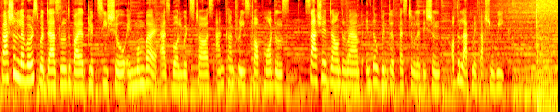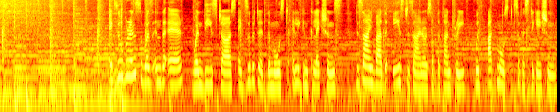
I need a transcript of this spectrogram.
Fashion lovers were dazzled by a glitzy show in Mumbai as Bollywood stars and country's top models sashayed down the ramp in the winter festival edition of the Lakme Fashion Week. Exuberance was in the air when these stars exhibited the most elegant collections designed by the ace designers of the country with utmost sophistication.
